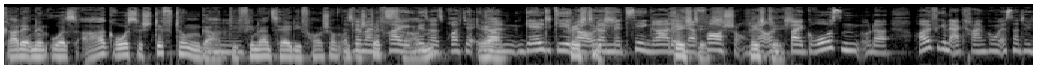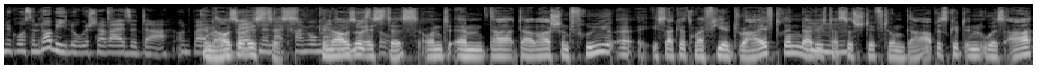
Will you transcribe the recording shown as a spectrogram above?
gerade in den USA große Stiftungen gab, mhm. die finanziell die Forschung das unterstützt haben. Das wäre meine Frage gewesen, es braucht ja immer ja. einen Geldgeber richtig. oder einen Mäzen, gerade richtig. in der Forschung. Richtig. Ja, und bei großen oder häufigen Erkrankungen ist natürlich eine große Lobby logischerweise da. Und bei genau so, so ist es. Genau so ist es. Und ähm, da, da war schon früh, äh, ich sage jetzt mal viel Drive drin, dadurch, mhm. dass es Stiftungen gab. Es gibt in den USA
